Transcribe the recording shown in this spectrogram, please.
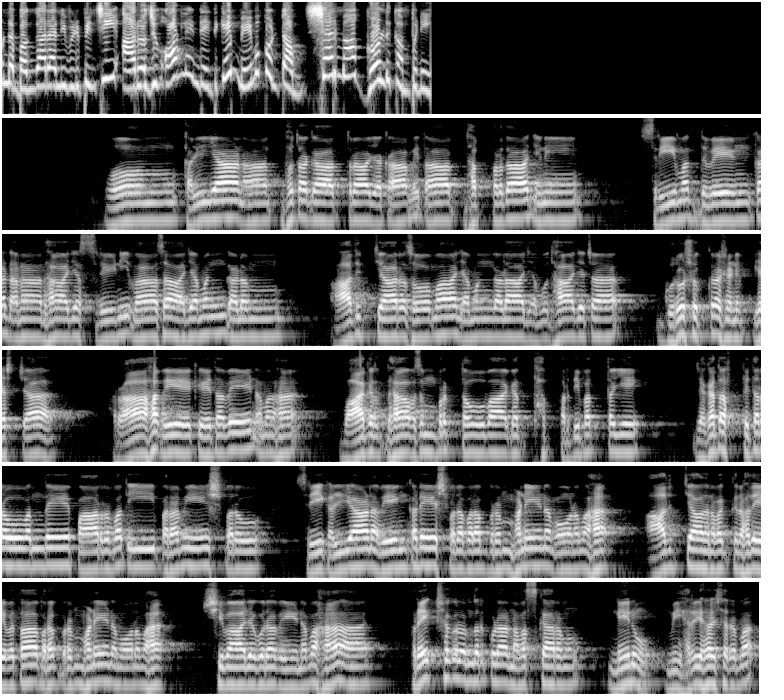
ఉన్న బంగారాన్ని విడిపించి ఆ రోజు ఆన్లైన్ రేటుకే మేము కొంటాం. Sharma gold company. ఓం కళ్యాణాద్భుతగాత్రాయ కామితార్థప్రదాయిని శ్రీమద్వేంకటనాథాయ శ్రీనివాసాయ మంగళం ఆదిత్యారసోమాయ మంగళాయ బుధాయ చ గురుశుక్రశనిభ్యశ్చ రాహవే కేతవే నమ. వాగర్ధావసంపృక్తౌ వాగర్ధ ప్రతిపత్తయే. జగతః పితరో వందే పార్వతీ పరమేశ్వరో శ్రీకళ్యాణవేంకటేశ్వర పరబ్రహ్మణే నమో నమ. ఆదిత్యానవగ్రహదేవత పరబ్రహ్మణే నమో నమ. శివాయ గురవే నమ. ప్రేక్షకులందరూ కూడా నమస్కారము. నేను మీ హరిహర శర్మ.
